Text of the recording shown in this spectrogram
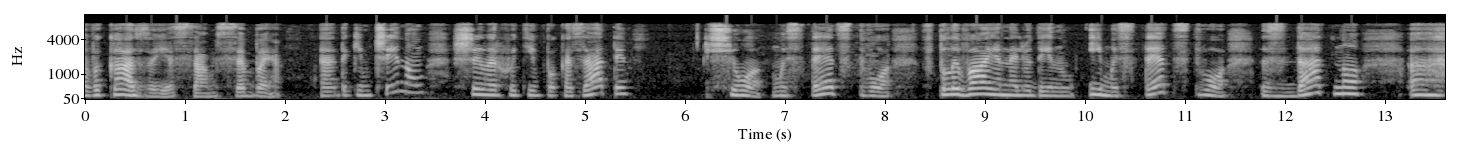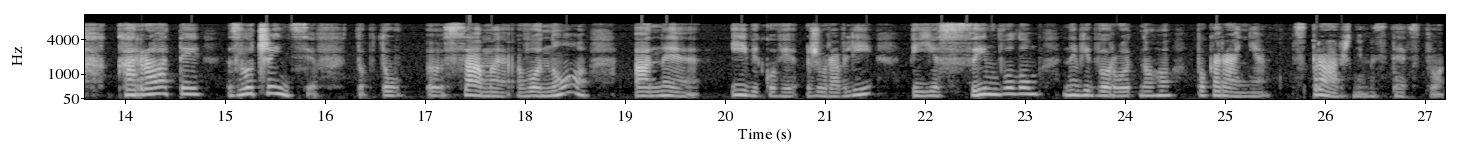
виказує сам себе. Таким чином, Шилер хотів показати, що мистецтво впливає на людину, і мистецтво здатно е, карати злочинців. Тобто е, саме воно, а не івікові журавлі, є символом невідворотного покарання. Справжнє мистецтво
